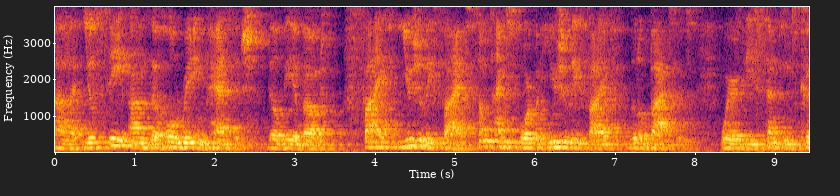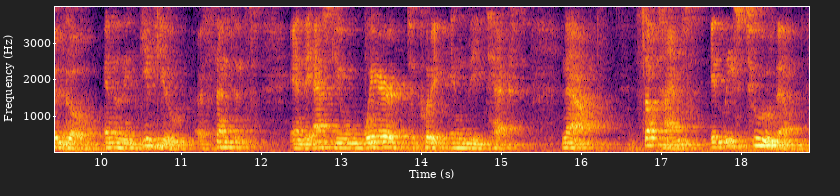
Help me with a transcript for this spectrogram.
Uh, you'll see on the whole reading passage, there'll be about five, usually five, sometimes four, but usually five little boxes where the sentence could go. And then they give you a sentence and they ask you where to put it in the text. Now, sometimes, at least two of them,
